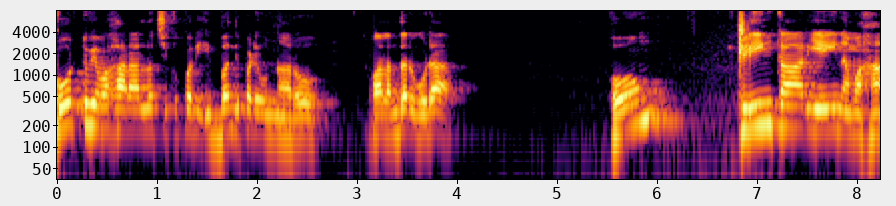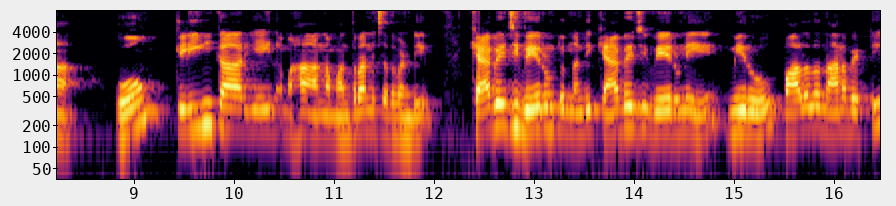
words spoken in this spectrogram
కోర్టు వ్యవహారాల్లో చిక్కుకొని ఇబ్బంది పడి ఉన్నారో వాళ్ళందరూ కూడా ఓం క్లీంకార్యై నమ ఓం క్లీంకార్యై నమ అన్న మంత్రాన్ని చదవండి. క్యాబేజీ వేరు ఉంటుందండి క్యాబేజీ వేరుని మీరు పాలలో నానబెట్టి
